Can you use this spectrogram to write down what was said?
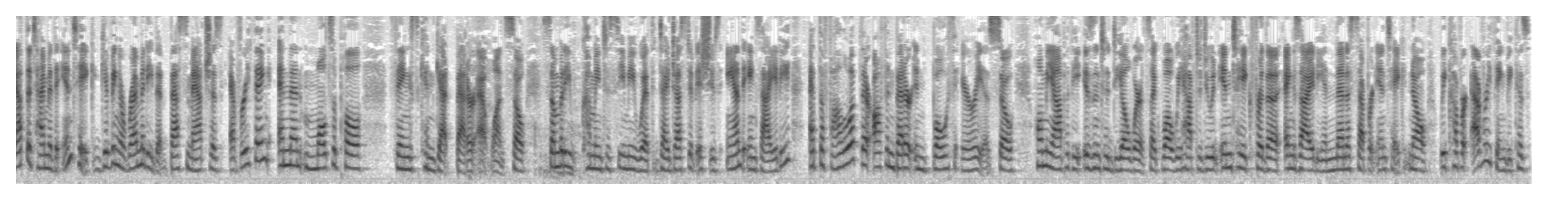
at, the time of the intake, giving a remedy that best matches everything, and then multiple things can get better at once. So, somebody coming to see me with digestive issues and anxiety, at the follow up, they're often better in both areas. So, homeopathy isn't a deal where it's like, well, we have to do an intake for the anxiety and then a separate intake. No, we cover everything because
